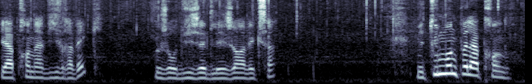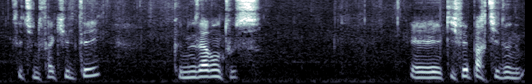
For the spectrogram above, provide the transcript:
et apprendre à vivre avec. Aujourd'hui, j'aide les gens avec ça. Mais tout le monde peut l'apprendre. C'est une faculté que nous avons tous et qui fait partie de nous.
